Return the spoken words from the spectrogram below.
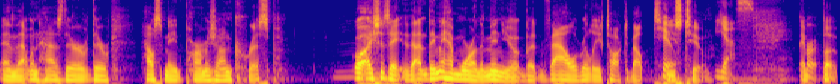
and that one has their their house made Parmesan crisp. Well, I should say that they may have more on the menu, but Val really talked about Two. these two. Yes. And- but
